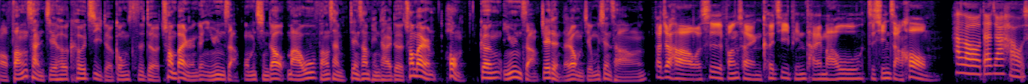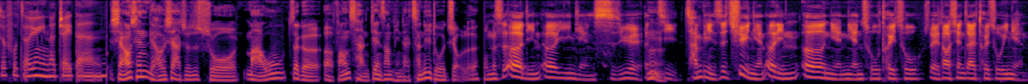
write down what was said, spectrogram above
哦，房产结合科技的公司的创办人跟营运长，我们请到马屋房产电商平台的创办人 Home 跟营运长 Jaden 来到我们节目现场。大家好，我是房产科技平台马屋执行长 Home。Hello，大家好，我是负责运营的 Jaden。想要先聊一下，就是说马屋这个呃房产电商平台成立多久了？我们是二零二一年十月登记，嗯、产品是去年二零二二年年初推出，所以到现在推出一年。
